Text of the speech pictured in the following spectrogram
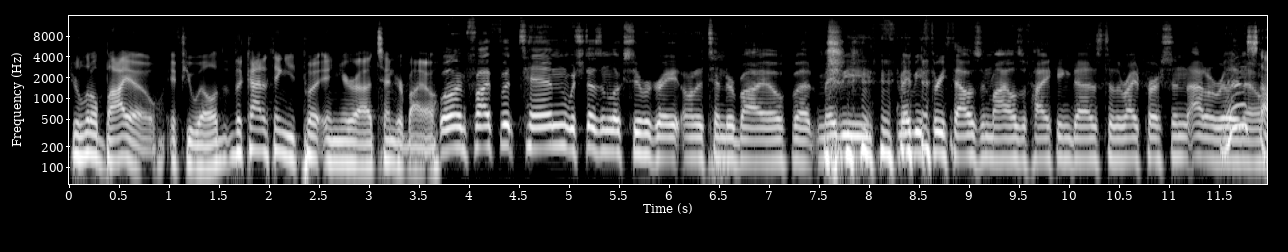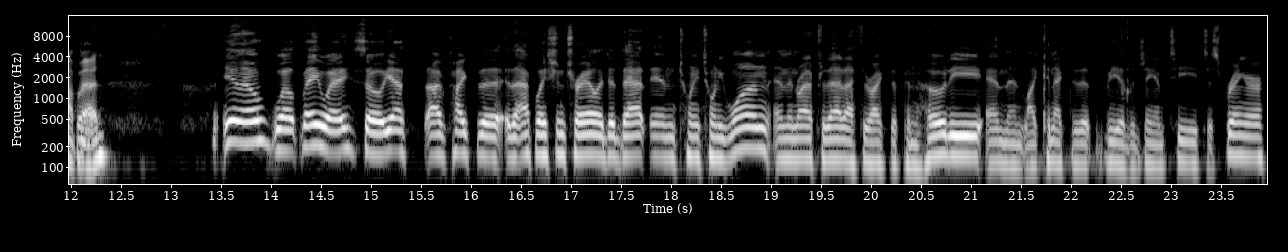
your little bio, if you will, the kind of thing you'd put in your uh, Tinder bio. Well, I'm five foot ten, which doesn't look super great on a Tinder bio, but maybe maybe three thousand miles of hiking does to the right person. I don't really Eh, know. That's not bad. You know, well, anyway, so yeah, I've hiked the the Appalachian Trail. I did that in 2021, and then right after that, I hiked the Pinhoti, and then like connected it via the BMT to Springer,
